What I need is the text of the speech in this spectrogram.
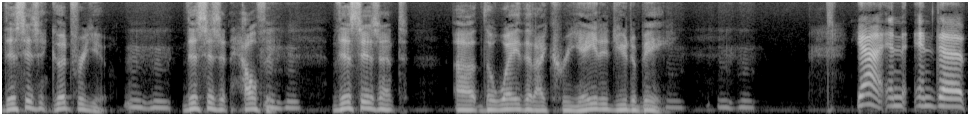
this isn't good for you. Mm-hmm. This isn't healthy. Mm-hmm. This isn't uh, the way that I created you to be." Mm-hmm. Yeah, and and the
